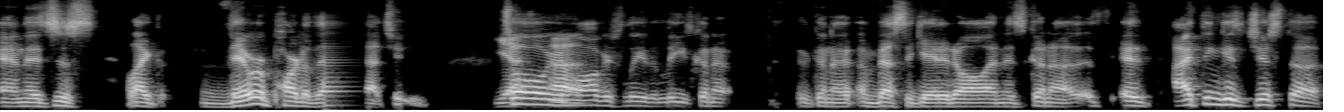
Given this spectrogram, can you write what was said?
and it's just like they were part of that, that too. Yeah, so you know, obviously the league's gonna gonna investigate it all, and it's gonna. It, I think it's just a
